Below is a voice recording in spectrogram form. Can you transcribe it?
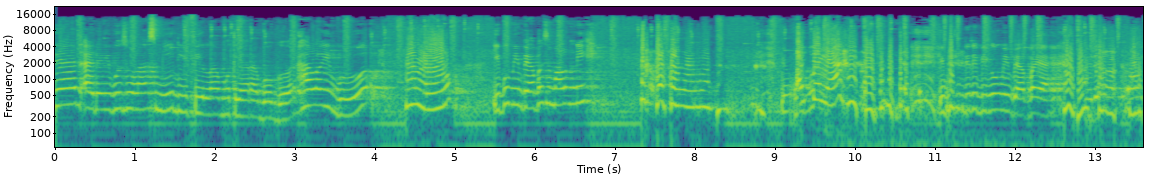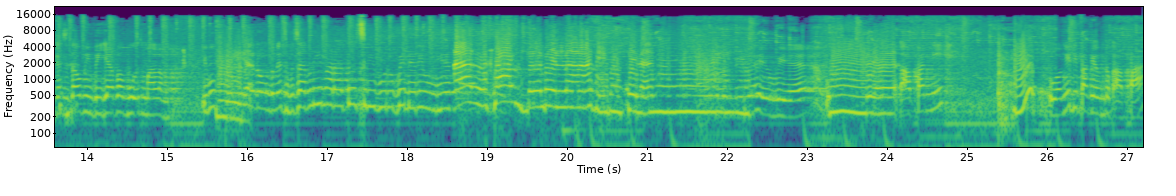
Dan ada Ibu Sulasmi di Villa Mutiara Bogor. Halo Ibu. Halo. Ibu mimpi apa semalam nih? Apa ya? Ibu sendiri bingung mimpi apa ya? Udah, kasih tahu mimpinya apa Bu semalam. Ibu mendapatkan uang tunai sebesar 500 ribu rupiah dari undian. Alhamdulillah. Alhamdulillah ya Bu ya. Iya. Untuk apa nih? Uangnya dipakai untuk apa?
